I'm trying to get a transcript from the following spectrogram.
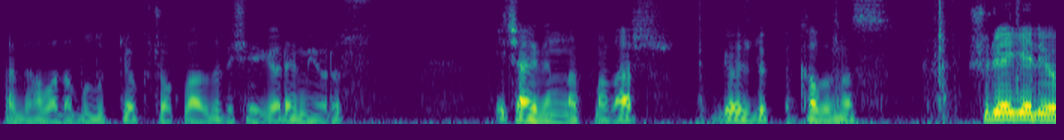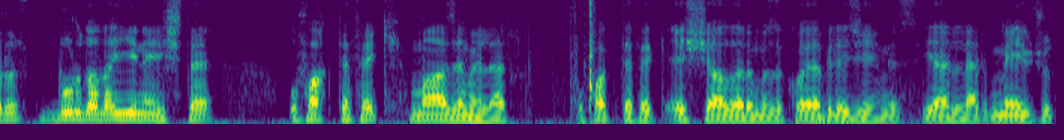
Tabi havada bulut yok. Çok fazla bir şey göremiyoruz. İç aydınlatmalar. Gözlük kabımız. Şuraya geliyoruz. Burada da yine işte ufak tefek malzemeler, ufak tefek eşyalarımızı koyabileceğimiz yerler mevcut.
